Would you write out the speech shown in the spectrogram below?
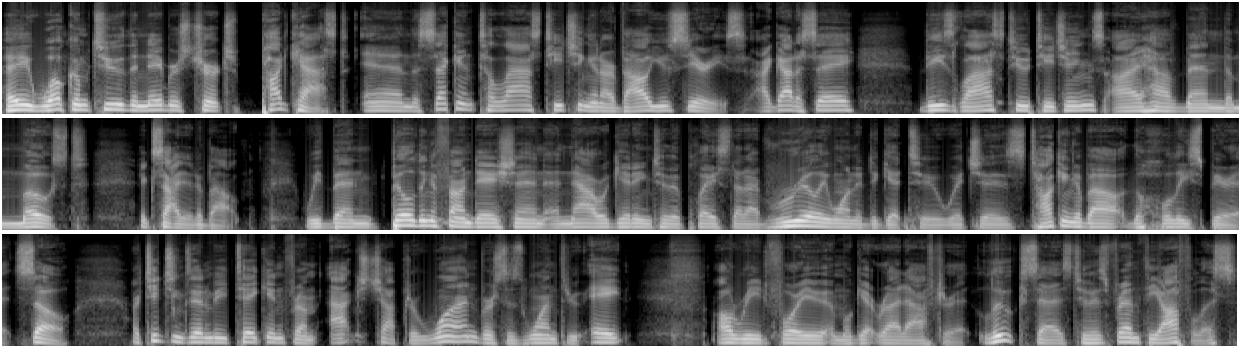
Hey, welcome to the Neighbors Church podcast and the second to last teaching in our value series. I got to say, these last two teachings I have been the most excited about. We've been building a foundation, and now we're getting to the place that I've really wanted to get to, which is talking about the Holy Spirit. So, our teaching is going to be taken from Acts chapter 1, verses 1 through 8. I'll read for you and we'll get right after it. Luke says to his friend Theophilus,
